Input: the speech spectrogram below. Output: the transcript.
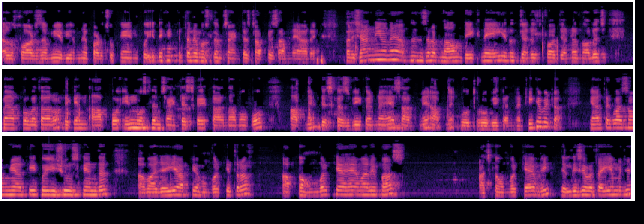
अलख्वारजमी अभी हमने पढ़ चुके हैं इनको। ये देखें कितने मुस्लिम साइंटिस्ट आपके सामने आ रहे हैं। परेशान नहीं होना आपने सिर्फ़ नाम देखने हैं। ये तो जनरल फॉर जनरल नॉलेज मैं आपको बता रहा हूँ, लेकिन आपको इन मुस्लिम साइंटिस्ट के कारनामों को आपने डिस्कस भी करना है, साथ में आपने गो थ्रू भी करना है। ठीक है बेटा? यहाँ तक बात समझ में आती है कोई इशू उसके अंदर? अब आ जाइए आपके होमवर्क की तरफ़। आपका होमवर्क क्या है हमारे पास? आज का होमवर्क क्या है भाई? जल्दी से बताइए मुझे।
